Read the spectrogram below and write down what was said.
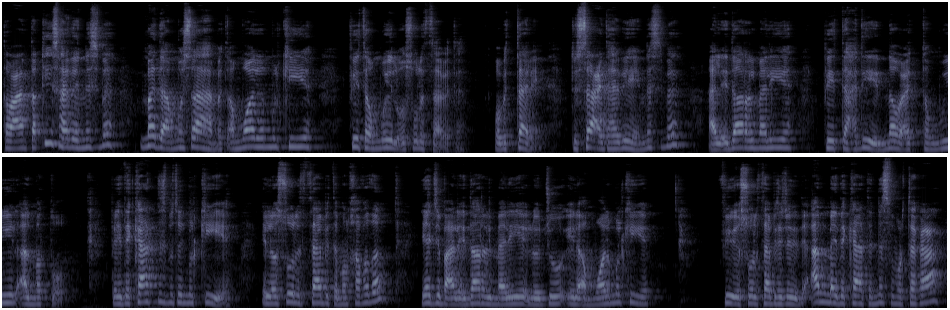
طبعا تقيس هذه النسبة مدى مساهمة أموال الملكية في تمويل الأصول الثابتة وبالتالي تساعد هذه النسبة الإدارة المالية في تحديد نوع التمويل المطلوب. فإذا كانت نسبة الملكية الأصول الثابتة منخفضة يجب على الإدارة المالية اللجوء إلى أموال الملكية في أصول ثابتة جديدة. أما إذا كانت النسبة مرتفعة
